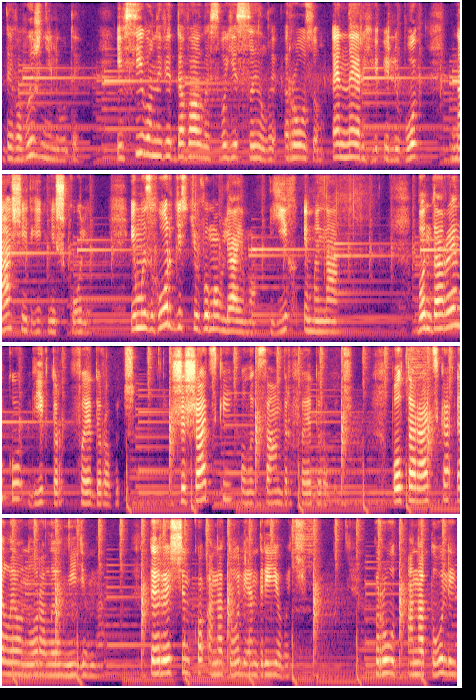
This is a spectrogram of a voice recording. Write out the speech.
дивовижні люди, і всі вони віддавали свої сили, розум, енергію і любов нашій рідній школі. І ми з гордістю вимовляємо їх імена. Бондаренко Віктор Федорович, Шишацький Олександр Федорович, Полтарацька Елеонора Леонідівна, Терещенко Анатолій Андрійович, Пруд Анатолій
